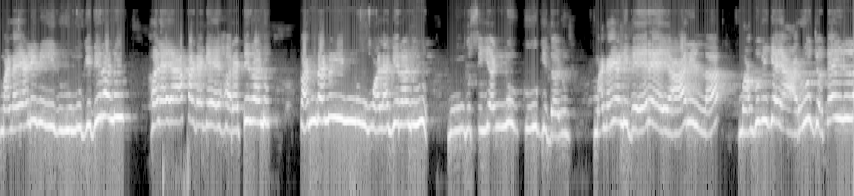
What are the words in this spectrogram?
ಮನೆಯಲ್ಲಿ ನೀರು ಮುಗಿದಿರಲು ಹೊಳೆಯ ಕಡೆಗೆ ಹೊರಟಿರಲು ಕಂದನು ಇನ್ನು ಮಲಗಿರಲು ಮುಂಗುಸಿಯನ್ನು ಕೂಗಿದಳು. ಮನೆಯಲ್ಲಿ ಬೇರೆ ಯಾರಿಲ್ಲ, ಮಗುವಿಗೆ ಯಾರೂ ಜೊತೆ ಇಲ್ಲ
